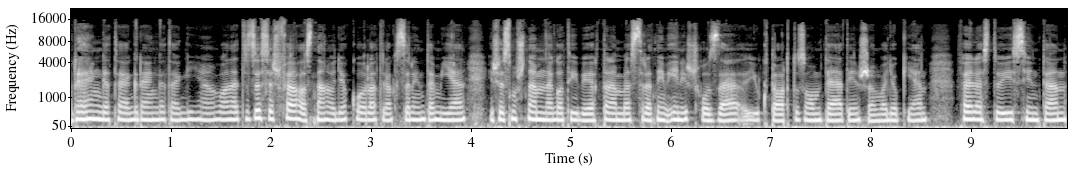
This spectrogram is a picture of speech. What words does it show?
Rengeteg, rengeteg ilyen van. Hát az összes felhasználó gyakorlatilag szerintem ilyen, és ezt most nem negatív értelemben szeretném, én is hozzájuk tartozom, tehát én sem vagyok ilyen fejlesztői szinten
